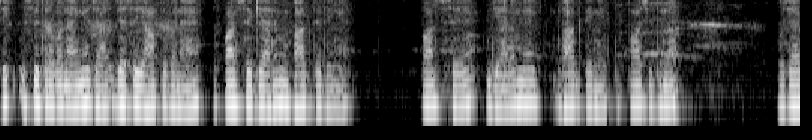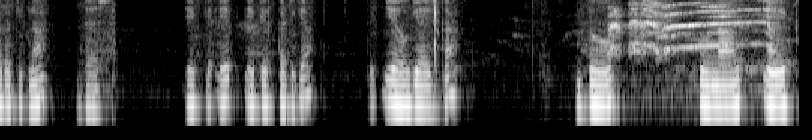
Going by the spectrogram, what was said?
ठीक उसी तरह बनाएँगे, जहाँ, जैसे यहाँ पे बनाए हैं। तो पाँच से ग्यारह में भाग दे देंगे। पाँच से ग्यारह में भाग देंगे तो पाँच दुना हो जाएगा कितना? दस। एक के एक एक एक कट गया। तो ये हो गया इसका दो पूर्णांक एक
